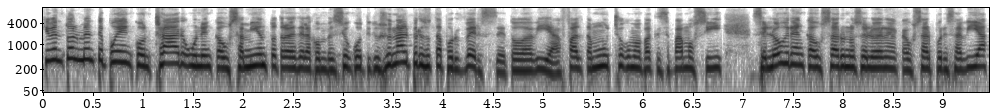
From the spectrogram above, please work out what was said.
que eventualmente puede encontrar un encauzamiento a través de la Convención Constitucional, pero eso está por verse todavía, falta mucho como para que sepamos si se logran causar o no se logran causar por esa vía,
